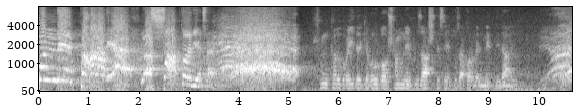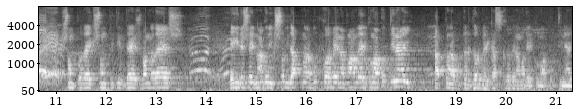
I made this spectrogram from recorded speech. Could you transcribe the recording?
মন্দির পাহারা দিয়ে নস্বাত করে দিয়েছে। সংখ্যালঘু ভাইদেরকে বলব, সামনে পূজা আসতেছে, পূজা করবেন নির্দ্বিধায়। সাম্প্রদায়িক সম্প্রীতির দেশ বাংলাদেশ। এই দেশের নাগরিক সুবিধা আপনারা বুক করবেন, আপনাদের কোনো আপত্তি নাই। আপনারা আপনাদের ধর্মের কাজ করবেন, আমাদের কোনো আপত্তি নাই।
